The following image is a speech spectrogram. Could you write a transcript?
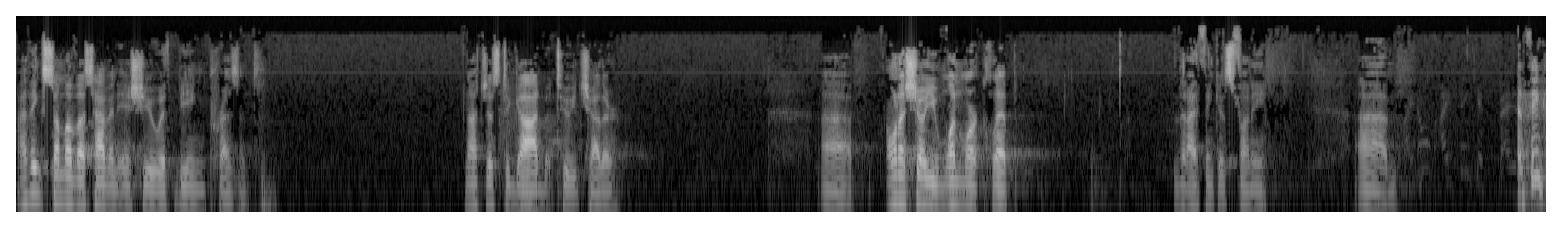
I think some of us have an issue with being present, not just to God, but to each other. Uh, I want to show you one more clip that I think is funny. Um, I think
